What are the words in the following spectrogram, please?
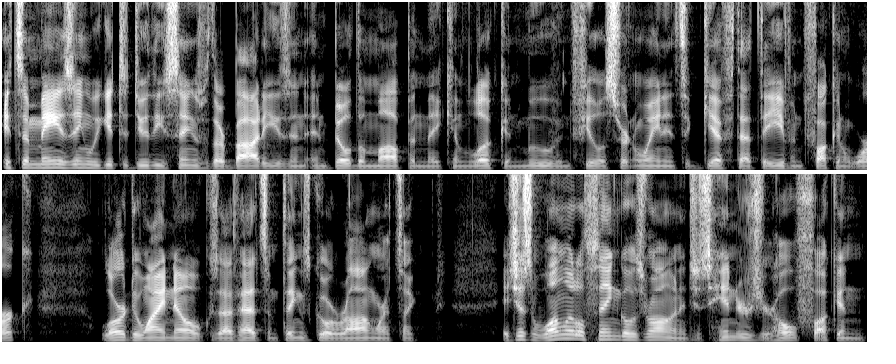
it's amazing we get to do these things with our bodies and, and build them up, and they can look and move and feel a certain way, and it's a gift that they even fucking work. Lord, do I know because I've had some things go wrong where it's like it's just one little thing goes wrong and it just hinders your whole fucking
